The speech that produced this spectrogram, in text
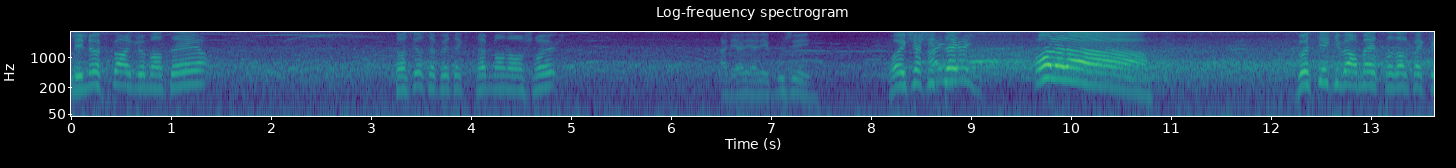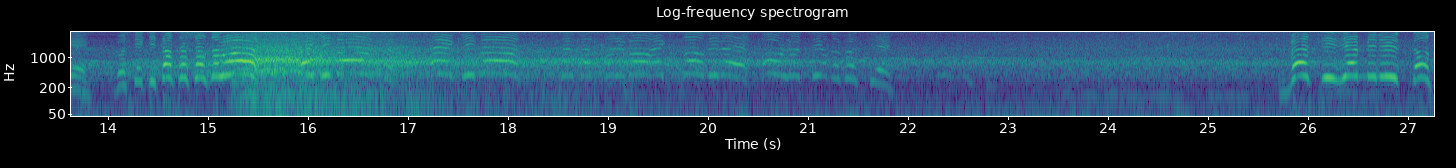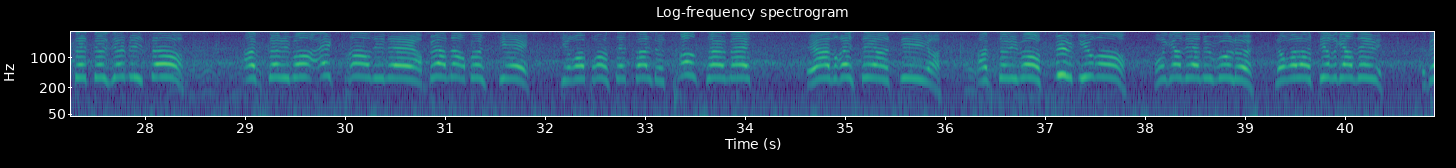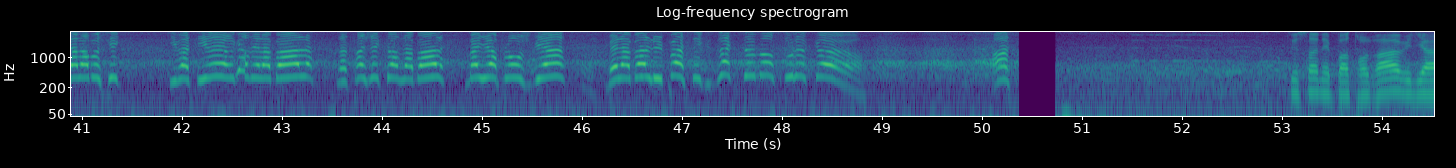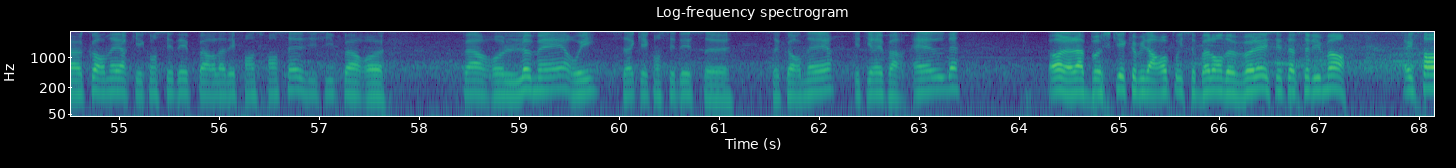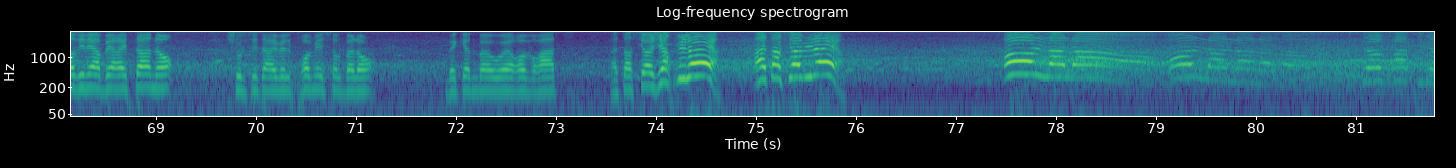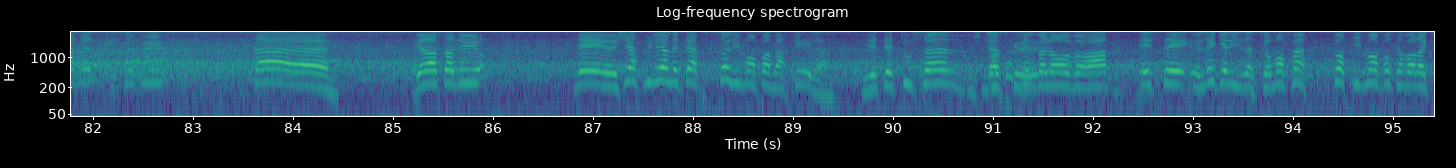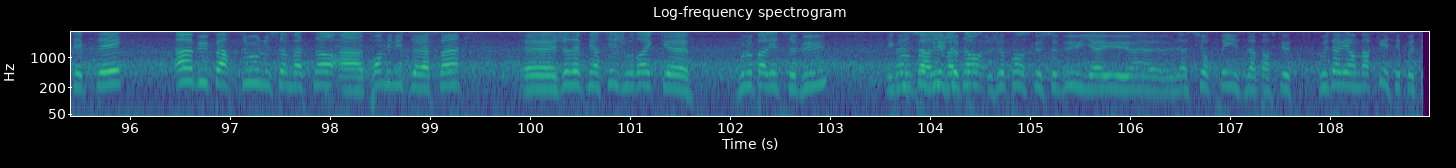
les 9 pas réglementaires. Attention, ça peut être extrêmement dangereux. Allez, allez, allez, bougez. Oh, il cherche une tête. Oh là là Bosquet qui va remettre dans le paquet. Bosquet qui tente sa chance de loin Et qui marque Et qui marque C'est absolument extraordinaire Oh, le tir de Bosquet 26e minute dans cette deuxième mi-temps Absolument extraordinaire Bernard Bosquier qui reprend cette balle de 35 mètres et a adressé un tir absolument fulgurant. Regardez à nouveau le, le ralenti, regardez Bernard Bosquier qui va tirer, regardez la balle, la trajectoire de la balle, Mayer plonge bien, mais la balle lui passe exactement sous le cœur. Ah, tout ça n'est pas trop grave. Il y a un corner qui est concédé par la défense française, ici par, euh, par Lemaire, oui, c'est ça qui a concédé ce, corner, qui est tiré par Held. Oh là là, Bosquet, comme il a repris ce ballon de volet, c'est absolument extraordinaire. Beretta, non. Schulz est arrivé le premier sur le ballon. Beckenbauer, Ovrat. Attention à Gert Müller Attention à Müller Oh là là Oh là là là là C'est Ovrat qui vient mettre ce but. Ça, euh, bien entendu. Mais euh, Gert Müller n'était absolument pas marqué là. Il était tout seul. Je il a pense poussé que- le ballon Ovrat. Et c'est l'égalisation. Mais enfin, sportivement, il faut savoir l'accepter. Un but partout. Nous sommes maintenant à 3 minutes de la fin. Euh, Joseph Mercier, je voudrais que vous nous parliez de ce but. Et que Ben, vous nous ce parliez but, je, maintenant. pense, je pense que ce but, il y a eu euh, la surprise là parce que vous avez remarqué, c'est peut-être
